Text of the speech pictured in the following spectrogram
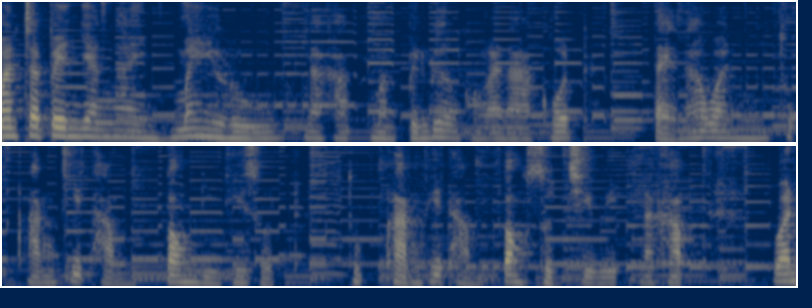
มันจะเป็นยังไงไม่รู้นะครับ มันเป็นเรื่องของอนาคต แต่ณวันนี้ทุกครั้งที่ทำต้องดีที่สุด ทุกครั้งที่ทำต้องสุดชีวิตนะครับ วัน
